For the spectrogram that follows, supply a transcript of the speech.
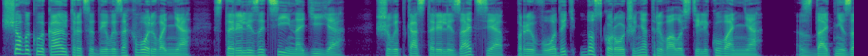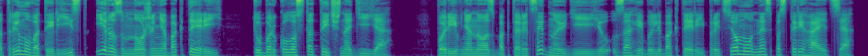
що викликають рецидиви захворювання, стерилізаційна дія. Швидка стерилізація приводить до скорочення тривалості лікування, здатні затримувати ріст і розмноження бактерій, туберкулостатична дія. Порівняно з бактерицидною дією загибелі бактерій при цьому не спостерігається.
